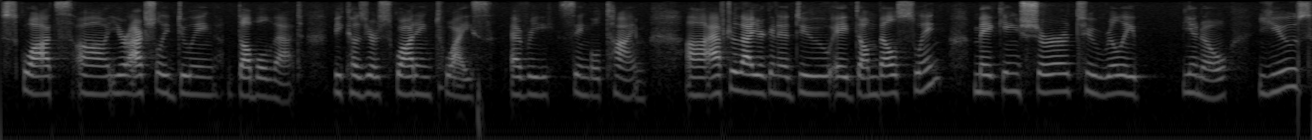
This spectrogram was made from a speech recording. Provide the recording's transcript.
squats, uh, you're actually doing double that because you're squatting twice every single time. Uh, after that, you're going to do a dumbbell swing, making sure to really, you know, use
